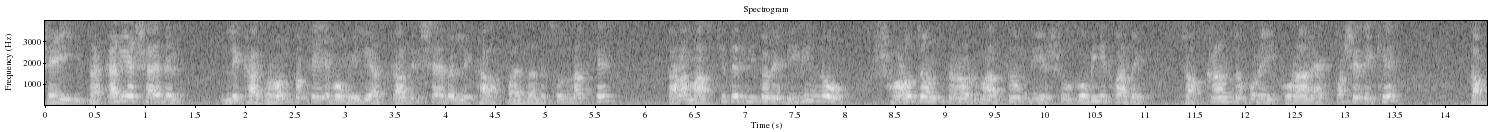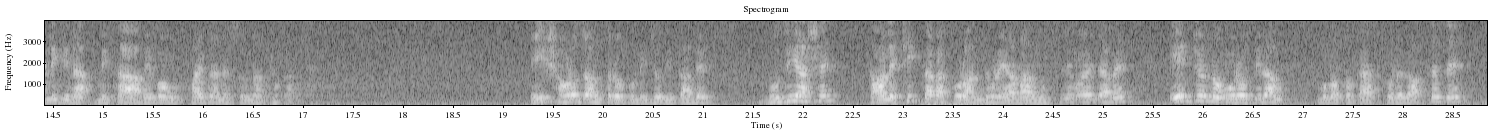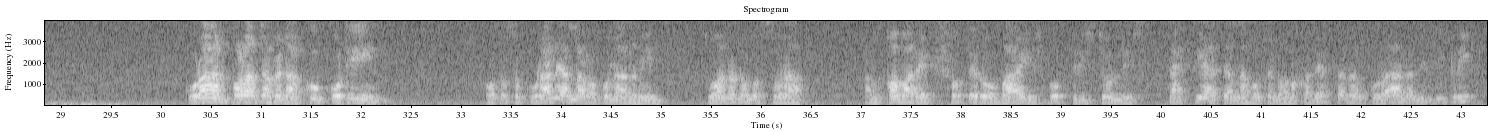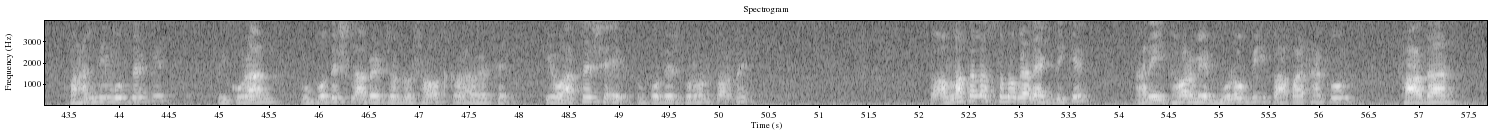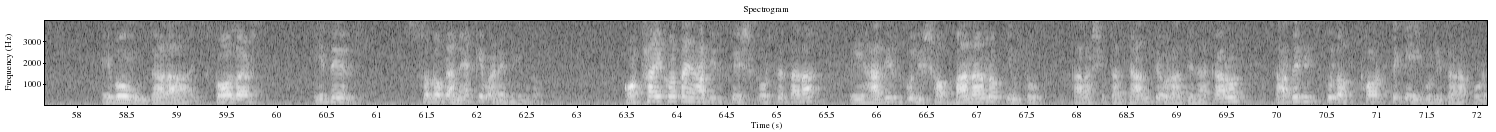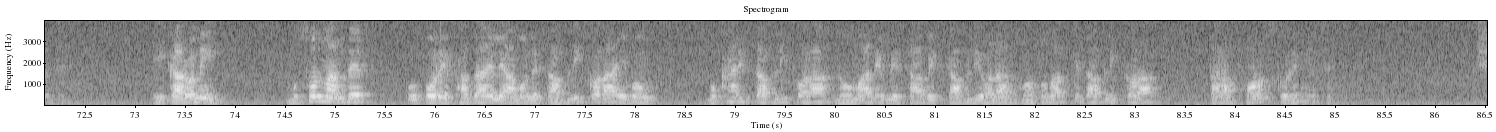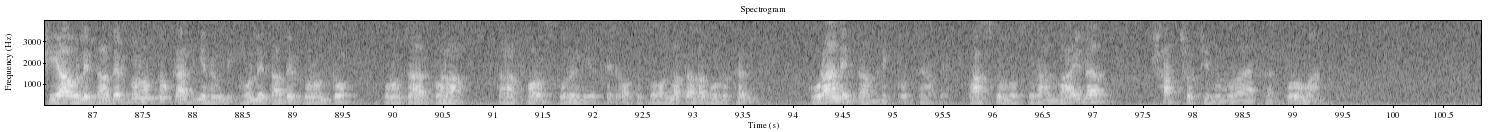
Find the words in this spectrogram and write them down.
সেই জাকারিয়া সাহেবের লেখা গ্রন্থকে এবং ইলিয়াস কাদির সাহেবের লেখা ফয়জানে সুন্নাতকে, তারা মসজিদের ভিতরে বিভিন্ন ষড়যন্ত্রের মাধ্যম দিয়ে সুগভীরভাবে চক্রান্ত করে এই কোরআন একপাশে রেখে তাবলিগি নিসাব এবং ফয়জানে সুন্নাত ঢুকাচ্ছে। এই ষড়যন্ত্রগুলি যদি তাদের বুঝি আসে, তাহলে ঠিক তারা কোরআন ধরে আবার মুসলিম হয়ে যাবে। এর জন্য মুরব্বীরা মূলত কাজ করে যাচ্ছে যে কোরআন পড়া যাবে না, খুব কঠিন। অথচ কোরআনে আল্লাহ রব্বুল আলমিন চুয়ান্ন নম্বর সোরা আল কমারের সতেরো, বাইশ, বত্রিশ, চল্লিশ চারটি আয়তে আল্লাহ বলছেন আলাকাদান আল কোরআন আলী বিক্রি ফাহালমি মুদ্রাকে এই কোরআন উপদেশ লাভের জন্য সহজ করা হয়েছে। কেউ আছে সে উপদেশ গ্রহণ করবে? তো আল্লাহ তালা স্লোগান একদিকে, আর এই ধর্মের মুরব্বী, পাপা ঠাকুর, ফাদার এবং যারা স্কলার্স এদের স্লোগান একেবারে ভিন্ন। কথায় কথায় হাদিস পেশ করছে তারা, এই হাদিসগুলি সব বানানো, কিন্তু তারা সেটা জানতেও রাজি না, কারণ তাদের স্কুল অফ থট থেকে এইগুলি তারা পড়েছে। এই কারণেই মুসলমানদের উপরে ফাজাইলে আমলে তাবলিক করা এবং বুখারি তাবলিক করা, নোমান এমনি সাবিক কাবলিওয়ালার মতবাদকে তাবলিক করা তারা ফরজ করে নিয়েছে। শিয়া হলে তাদের গ্রন্থ, কাদিয়ান হলে তাদের গ্রন্থ প্রচার করা তারা ফরজ করে নিয়েছে, অথচ আল্লাহ তালা বলেছেন কোরআনে তাবলিক করতে হবে। পাঁচ নম্বর সুরাল মাইদার সাতষট্টি নম্বর আয়াতার প্রমাণ।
